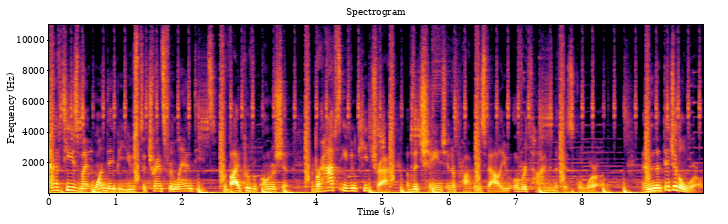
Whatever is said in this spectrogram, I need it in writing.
NFTs might one day be used to transfer land deeds, provide proof of ownership, and perhaps even keep track of the change in a property's value over time in the physical world. And in the digital world,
